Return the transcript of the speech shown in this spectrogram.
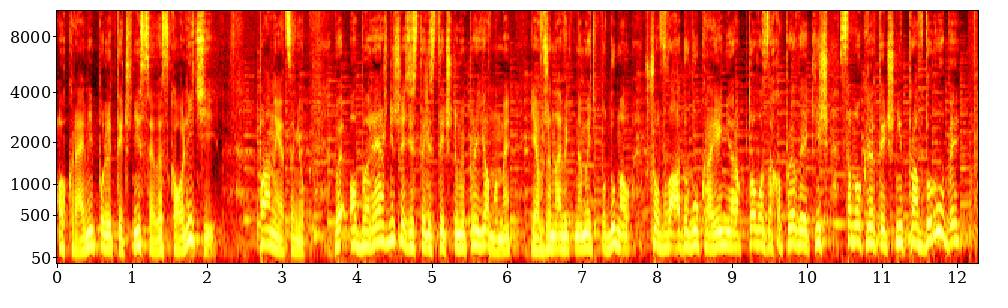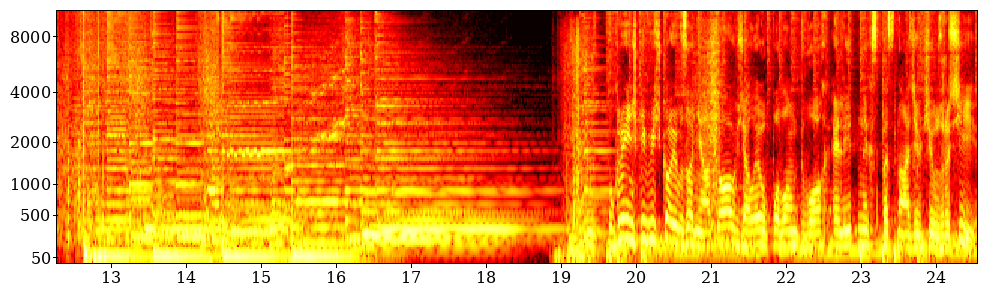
окремі політичні сили з коаліції. Пане Яценюк, ви обережніше зі стилістичними прийомами. Я вже навіть на мить подумав, що владу в Україні раптово захопили якісь самокритичні правдоруби. Українські військові в зоні АТО взяли у полон двох елітних спецназівців з Росії.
